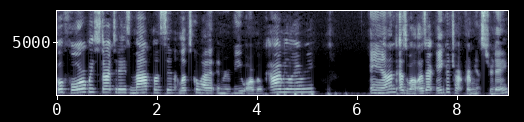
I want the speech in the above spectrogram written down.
Before we start today's math lesson, let's go ahead and review our vocabulary and as well as our anchor chart from yesterday.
